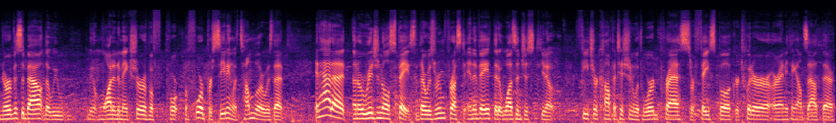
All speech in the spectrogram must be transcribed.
nervous about, that we you know, wanted to make sure of before, before proceeding with Tumblr, was that it had a, an original space, that there was room for us to innovate, that it wasn't just, you know, feature competition with WordPress or Facebook or Twitter or anything else out there,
